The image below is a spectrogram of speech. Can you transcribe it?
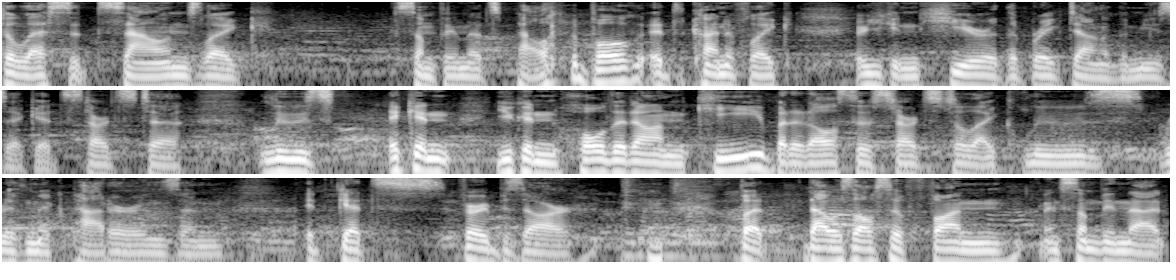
the less it sounds like something that's palatable. It's kind of like, you can hear the breakdown of the music. It starts to lose. It can you can hold it on key, but it also starts to like lose rhythmic patterns and it gets very bizarre. but that was also fun and something that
